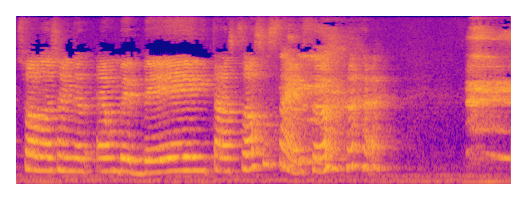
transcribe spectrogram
sua loja ainda é um bebê e tá só sucesso?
